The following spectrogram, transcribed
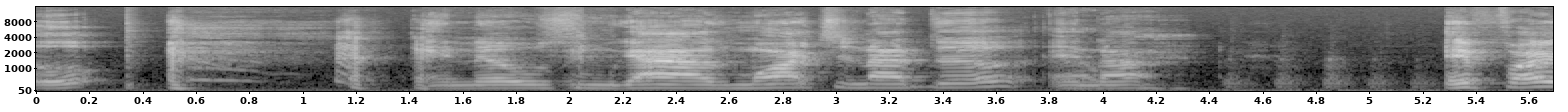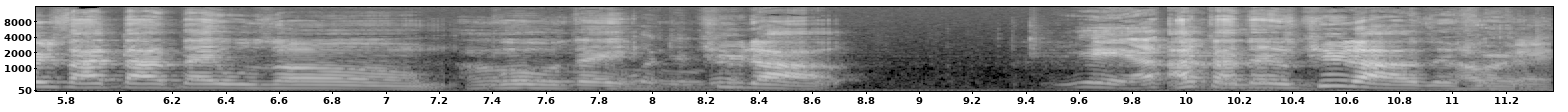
up, and there was some guys marching out there, and I. At first, I thought they was um, what was they? What the Q dog. Yeah, I thought they was Q dogs at first. Okay.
